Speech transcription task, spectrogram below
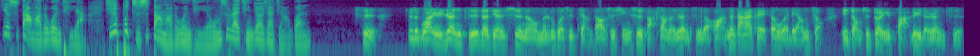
又是大麻的问题呀？其实不只是大麻的问题，我们是不是来请教一下检察官？是。就是关于认知这件事呢，我们如果是讲到是刑事法上的认知的话，那大概可以分为两种，一种是对于法律的认知，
